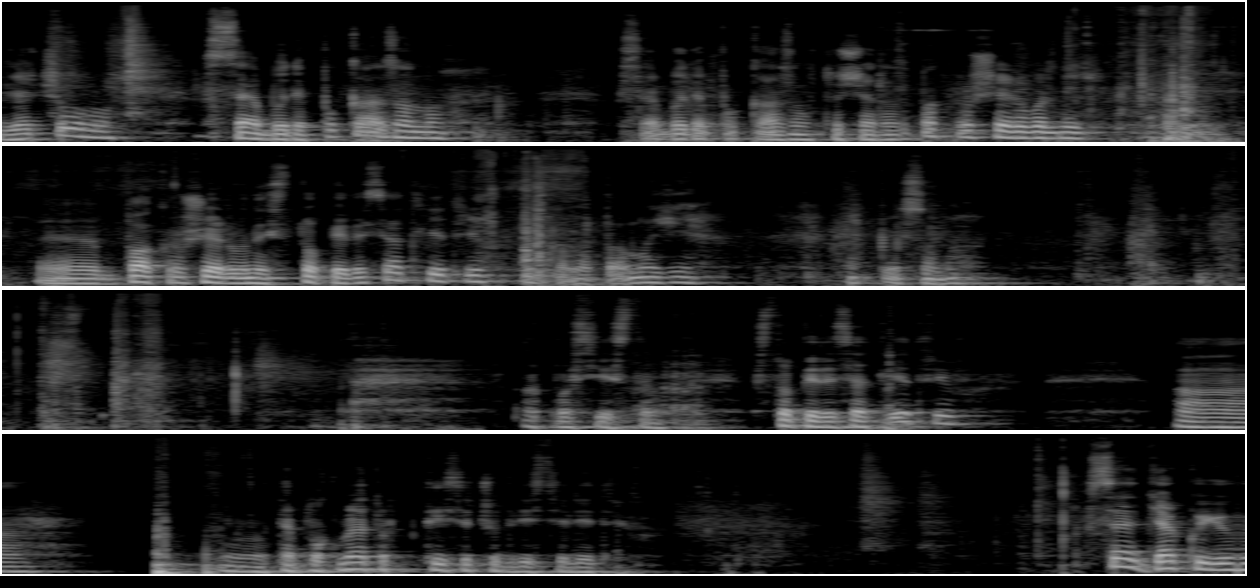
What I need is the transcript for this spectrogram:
для чого. Все буде показано. Все буде показано. То ще раз бак розширювальний. Е, Бак розширюваний 150 літрів. Там, напевно, є написано. Аквасістем 150 літрів, а теплоакумулятор 1200 літрів. Все, дякую.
